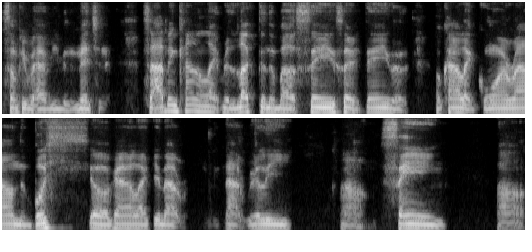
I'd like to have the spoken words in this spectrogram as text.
some people haven't even mentioned it. So I've been kind of like reluctant about saying certain things, or, or kind of like going around the bush, or kind of like you're not not really um, saying, um,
